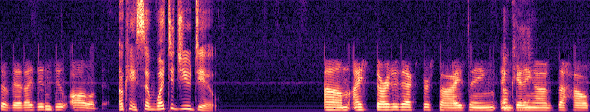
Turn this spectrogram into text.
of it. I didn't do all of it. Okay, so what did you do? Um, I started exercising and Okay. getting out of the house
